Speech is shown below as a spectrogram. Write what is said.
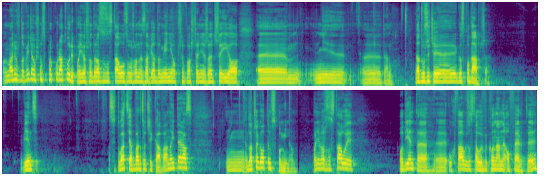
pan Mariusz dowiedział się z prokuratury, ponieważ od razu zostało złożone zawiadomienie o przywłaszczenie rzeczy i o e, ten, nadużycie gospodarcze. Więc sytuacja bardzo ciekawa. No i teraz, mm, dlaczego o tym wspominam? Ponieważ zostały podjęte e, uchwały, zostały wykonane oferty.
